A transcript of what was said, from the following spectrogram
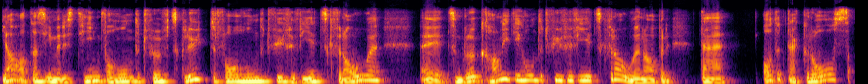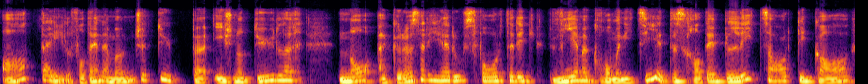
Ja, da sind wir ein Team von 150 Leuten, davon 145 Frauen. Äh, zum Glück habe ich die 145 Frauen, aber der oder der grosse Anteil von diesen Menschentypen ist natürlich noch eine größere Herausforderung, wie man kommuniziert. Es kann dann blitzartig gehen,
